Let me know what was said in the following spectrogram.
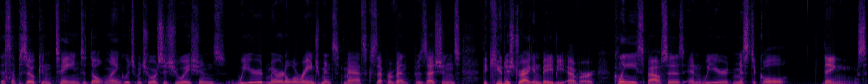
This episode contains adult language, mature situations, weird marital arrangements, masks that prevent possessions, the cutest dragon baby ever, clingy spouses, and weird mystical things.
